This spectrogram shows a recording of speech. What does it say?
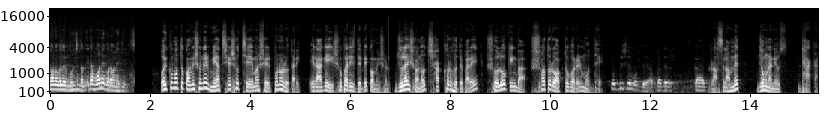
জনগণের ভুল সিদ্ধান্ত, এটা মনে করে অনেকেই। ঐকমত্য কমিশনের মেয়াদ শেষ হচ্ছে এ মাসের পনেরো তারিখ। এর আগেই সুপারিশ দেবে কমিশন। জুলাই সনদ স্বাক্ষর হতে পারে ষোলো কিংবা সতেরো অক্টোবরের মধ্যে। চব্বিশের মধ্যে আপনাদের রাসেল আহমেদ যমুনা নিউজ ঢাকা।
